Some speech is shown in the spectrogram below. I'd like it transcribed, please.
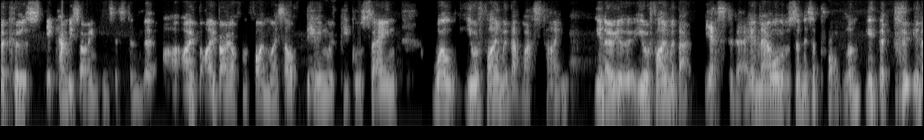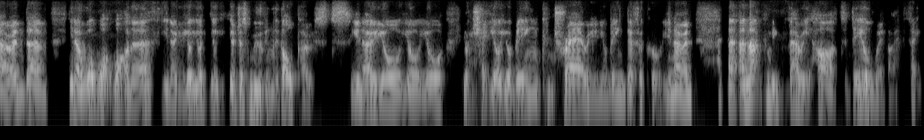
because it can be so inconsistent that I, I, very often find myself dealing with people saying, well, you were fine with that last time. You know, you, you were fine with that yesterday, and now all of a sudden it's a problem. you know, and um, you know what, what, what on earth? You know, you're, you're you're just moving the goalposts. You know, you're you're you're you're you're, you're being contrarian. You're being difficult. You know, and and that can be very hard to deal with. I think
